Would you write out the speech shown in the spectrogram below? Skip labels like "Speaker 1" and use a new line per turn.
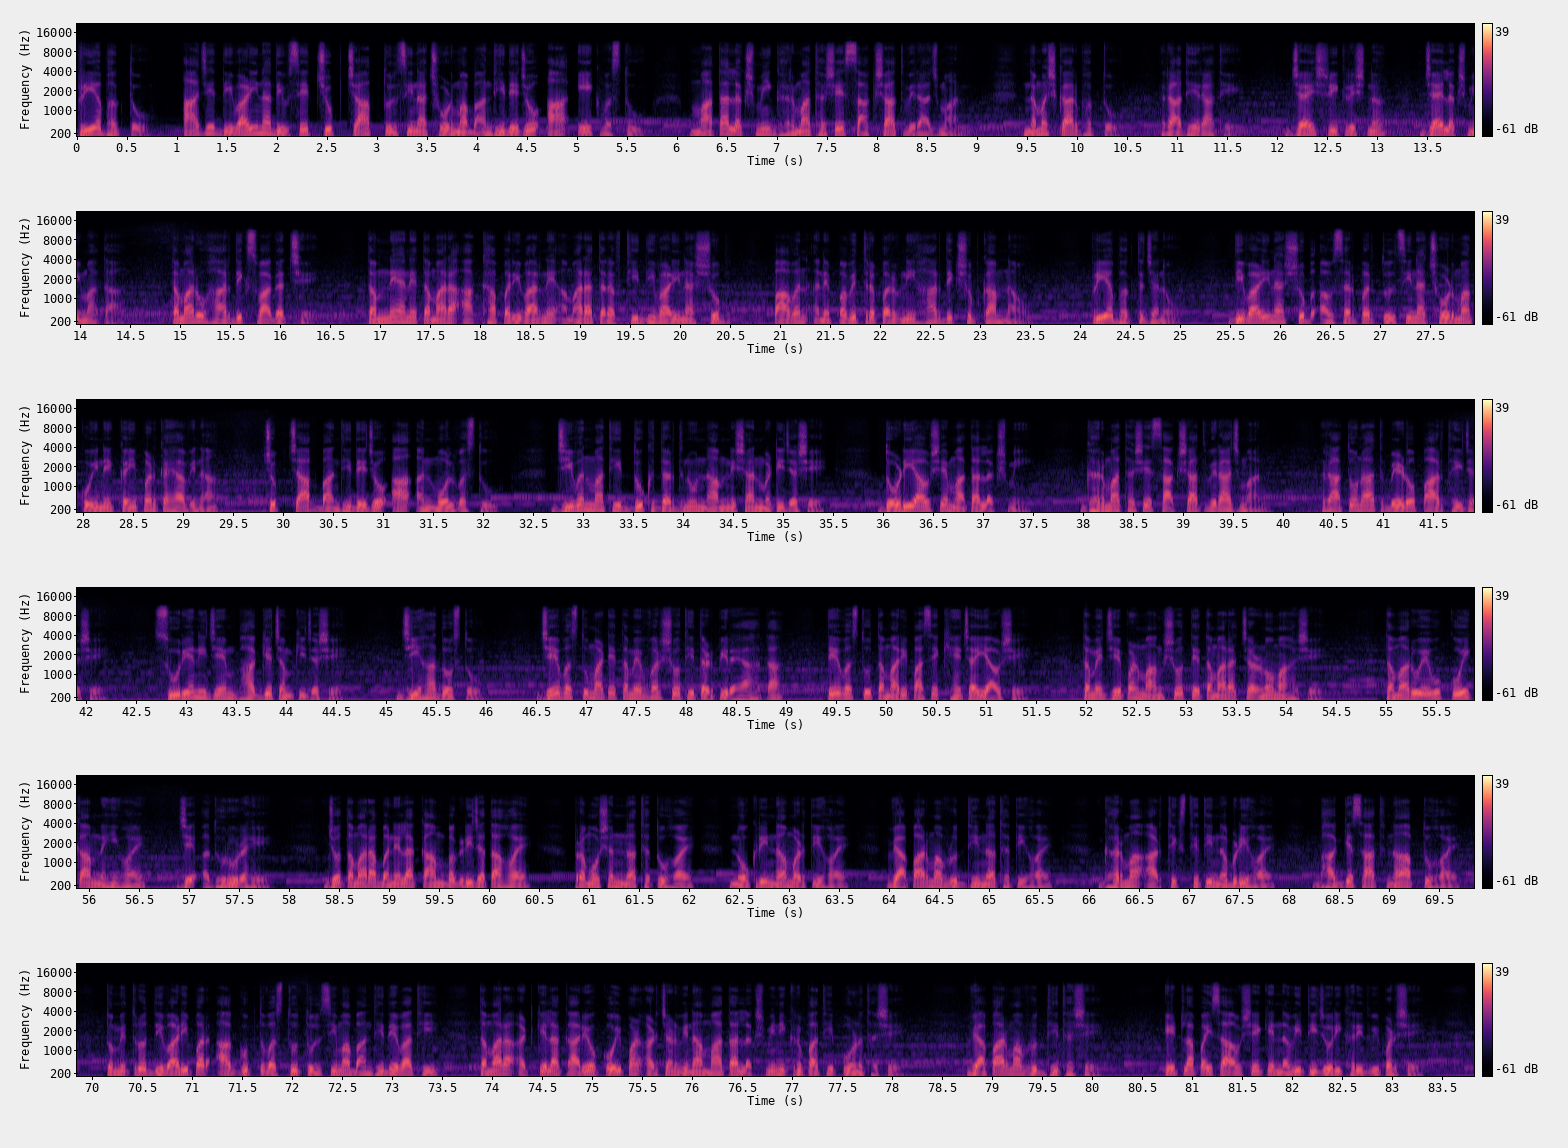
પ્રિય ભક્તો, આજે દિવાળીના દિવસે ચૂપચાપ તુલસીના છોડમાં બાંધી દેજો આ એક વસ્તુ. માતા લક્ષ્મી ઘરમાં થશે સાક્ષાત વિરાજમાન. નમસ્કાર ભક્તો, રાધે રાધે. જય શ્રી કૃષ્ણ, જય લક્ષ્મી માતા. તમારું હાર્દિક સ્વાગત છે. તમને અને તમારા આખા પરિવારને અમારા તરફથી દિવાળીના શુભ, પાવન અને પવિત્ર પર્વની હાર્દિક શુભકામનાઓ. પ્રિય ભક્તજનો, દિવાળીના શુભ અવસર પર તુલસીના છોડમાં કોઈને કંઈ પણ કહ્યા વિના ચૂપચાપ બાંધી દેજો આ અનમોલ વસ્તુ. જીવનમાંથી દુઃખ દર્દનું નામ નિશાન મટી જશે. દોડી આવશે માતા લક્ષ્મી. ઘરમાં થશે સાક્ષાત વિરાજમાન. રાતોનાત બેડો પાર થઈ જશે. સૂર્યની જેમ ભાગ્ય ચમકી જશે. જી હા દોસ્તો. જે વસ્તુ માટે તમે વર્ષોથી તડપી રહ્યા હતા, તે વસ્તુ તમારી પાસે ખેંચાઈ આવશે. તમે જે પણ માંગશો તે તમારા ચરણોમાં હશે. તમારું એવું કોઈ કામ નહીં હોય, જે અધૂરું રહે. જો તમારા બનેલા કામ બગડી જતા હોય, પ્રમોશન ન થતું હોય, નોકરી ન મળતી હોય, વ્યાપારમાં વૃદ્ધિ ન થતી હોય, ઘરમાં આર્થિક સ્થિતિ નબળી હોય, ભાગ્ય સાથ ન આપતું હોય, તો મિત્રો દિવાળી પર આ ગુપ્ત વસ્તુ તુલસીમાં બાંધી દેવાથી તમારા અટકેલા કાર્યો કોઈ પણ અડચણ વિના માતા લક્ષ્મીની કૃપાથી પૂર્ણ થશે. વ્યાપારમાં વૃદ્ધિ થશે. એટલા પૈસા આવશે કે નવી તિજોરી ખરીદવી પડશે.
